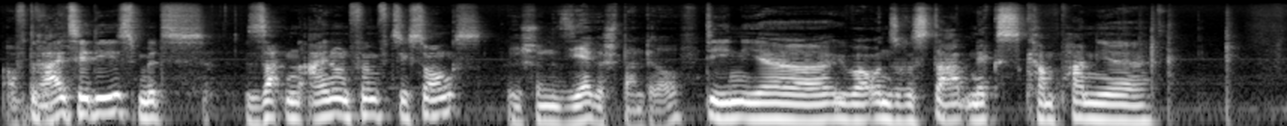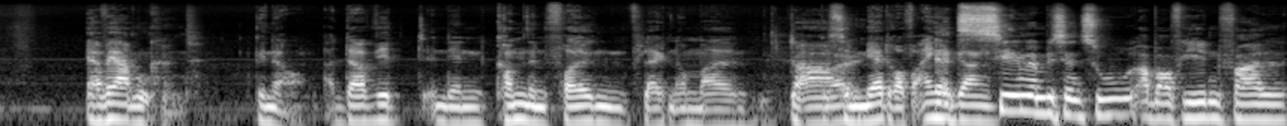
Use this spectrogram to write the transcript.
Auf drei CDs mit satten 51 Songs, bin ich schon sehr gespannt drauf. den ihr über unsere Start Next Kampagne erwerben könnt. Genau. Da wird in den kommenden Folgen vielleicht nochmal ein bisschen mehr drauf eingegangen. Erzählen wir ein bisschen zu, aber auf jeden Fall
